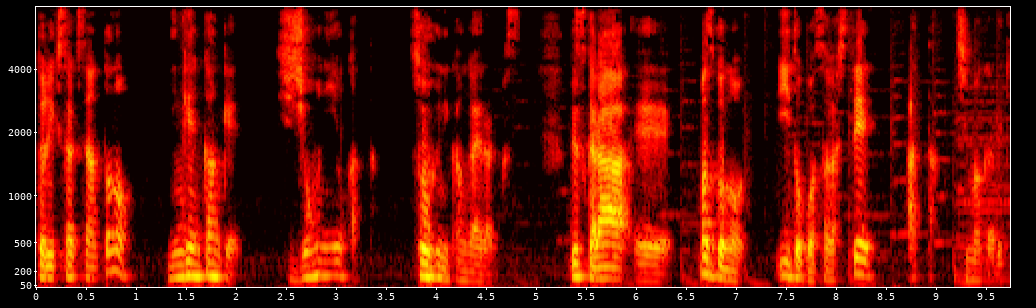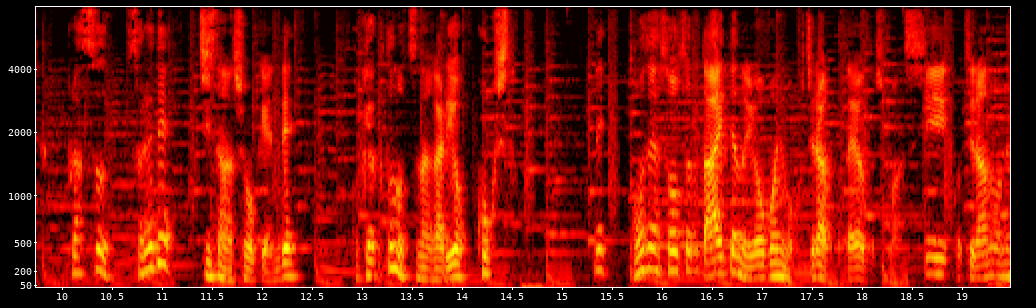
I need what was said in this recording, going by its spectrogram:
取引先さんとの人間関係、非常に良かった。そういうふうに考えられます。ですから、えー、まずこのいいとこを探してあったチームワークができた。プラス、それで小さな証券で顧客とのつながりを濃くした。で、当然そうすると相手の要望にもこちらが答えようとしますし、こちらのお願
